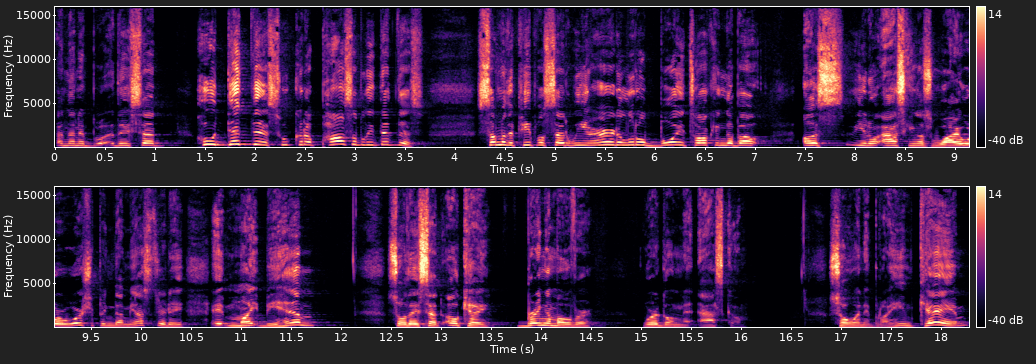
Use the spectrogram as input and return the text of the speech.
And then it, they said, Who did this? Who could have possibly did this? Some of the people said, We heard a little boy talking about us, you know, asking us why we're worshiping them yesterday. It might be him. So they said, Okay, bring him over. We're going to ask him. So when Ibrahim came,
